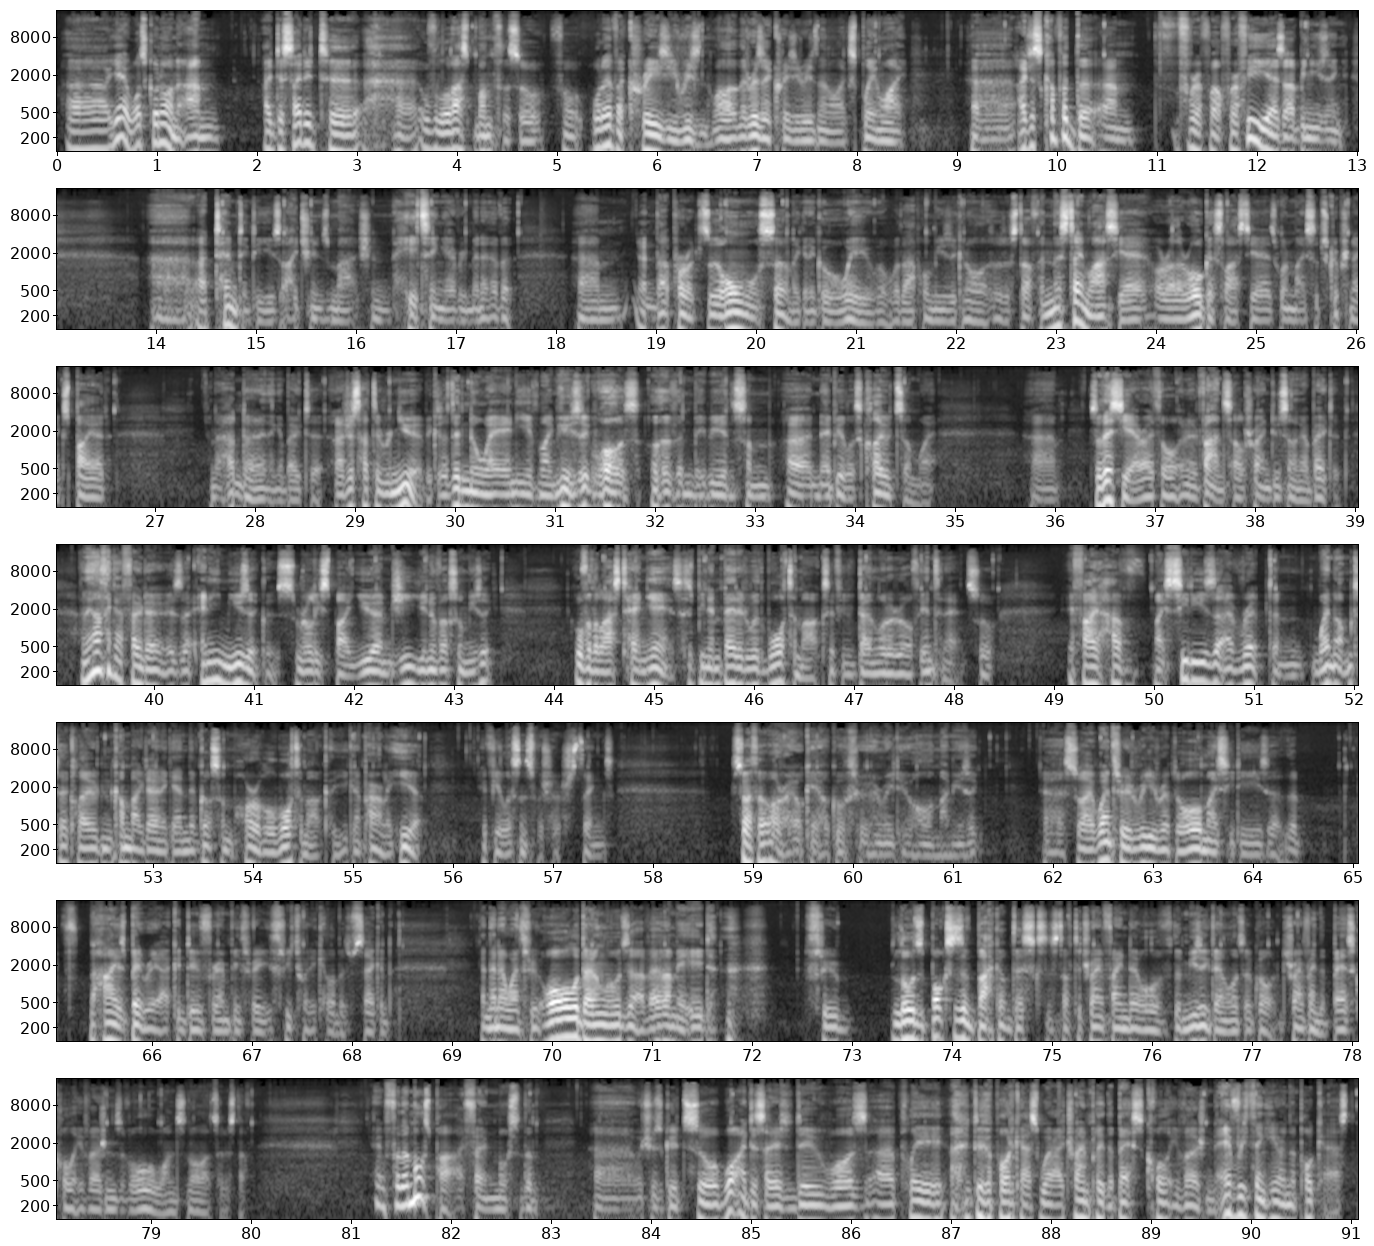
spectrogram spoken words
Uh, yeah, what's going on? Um, I decided to, over the last month or so, for whatever crazy reason, well, there is a crazy reason, and I'll explain why. I discovered that um, for well for a few years I've been using uh, attempting to use iTunes Match and hating every minute of it. Um, and that product is almost certainly going to go away with, with, Apple Music and all that sort of stuff. And this time last year, or rather August last year, is when my subscription expired, and I hadn't done anything about it. And I just had to renew it because I didn't know where any of my music was, other than maybe in some uh, nebulous cloud somewhere. Um, so this year, I thought in advance I'll try and do something about it. And the other thing I found out is that any music that's released by UMG, Universal Music, over the last 10 years has been embedded with watermarks if you've downloaded it off the internet. So if I have my CDs that I've ripped and went up to the cloud and come back down again, they've got some horrible watermark that you can apparently hear if you listen to such things. So I thought, all right, okay, I'll go through and redo all of my music. Uh, so I went through and re-ripped all my CDs at the the highest bitrate I could do for MP3, 320 kilobits per second. And then I went through all the downloads that I've ever made, through loads boxes of backup discs and stuff to try and find all of the music downloads I've got, try and find the best quality versions of all the ones and all that sort of stuff. And for the most part, I found most of them, uh, which was good. So what I decided to do was uh, play, do a podcast where I try and play the best quality version. Everything here in the podcast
